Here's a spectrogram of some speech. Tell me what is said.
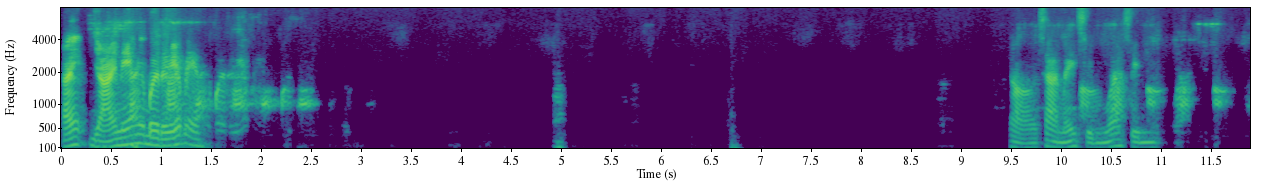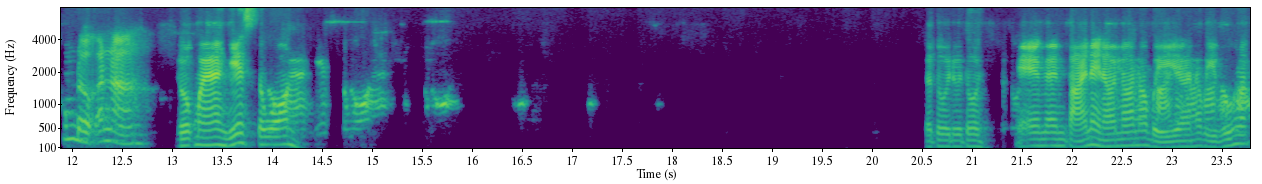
đấy giải nén cái pdf em. Trời sao mấy xịn quá xịn. Không được anh à. Được mà yes to on. Đưa tôi đưa tôi. Em em tải này nó nó nó bị nó bị vướng lắm.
